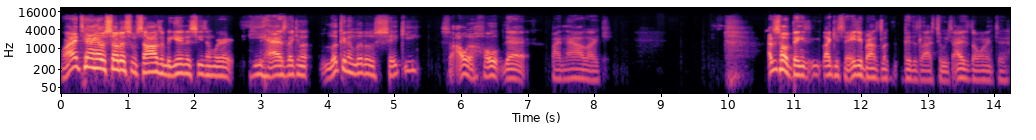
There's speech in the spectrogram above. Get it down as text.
Ryan Tannehill showed us some signs at the beginning of the season where he has like looking a little shaky so I would hope that by now, like, I just hope things, like you said, AJ Brown's looked good this last two weeks. I just don't want it to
